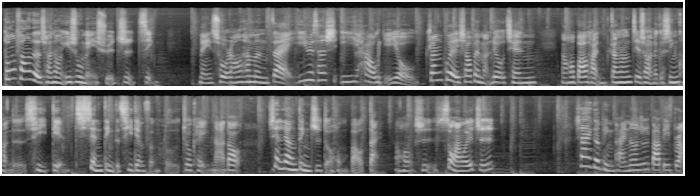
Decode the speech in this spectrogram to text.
东方的传统艺术美学致敬。没错，然后他们在一月三十一号也有专柜消费满六千。然后包含刚刚介绍的那个新款的气垫，限定的气垫粉盒，就可以拿到限量定制的红包袋，然后是送完为止。下一个品牌呢，就是 Bobbi Brown。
